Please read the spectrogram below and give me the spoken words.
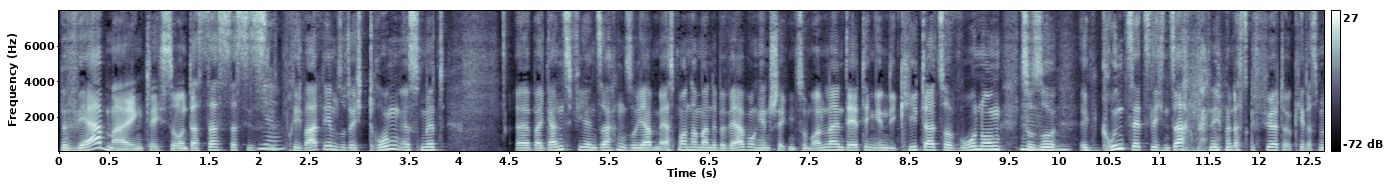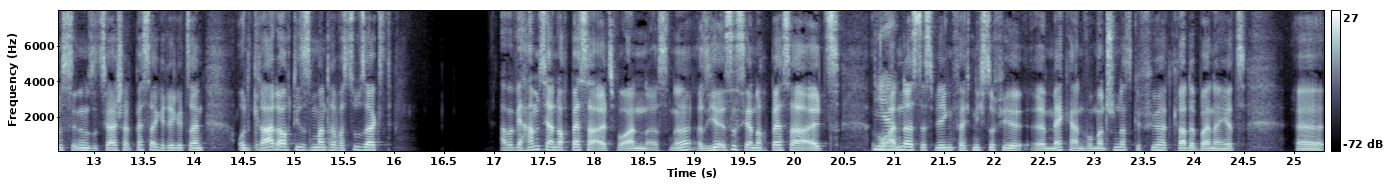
bewerben eigentlich so und dass das, dass dieses. Privatleben so durchdrungen ist mit äh, bei ganz vielen Sachen so, ja, erstmal noch mal eine Bewerbung hinschicken zum Online-Dating in die Kita, zur Wohnung, mhm. zu so mhm. äh, grundsätzlichen Sachen, bei denen man das Gefühl hatte, okay, das müsste in einem Sozialstaat besser geregelt sein. Und gerade auch dieses Mantra, was du sagst, aber wir haben es ja noch besser als woanders, ne? Also hier ist es ja noch besser als woanders, ja. deswegen vielleicht nicht so viel äh, meckern, wo man schon das Gefühl hat, gerade bei einer jetzt äh,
